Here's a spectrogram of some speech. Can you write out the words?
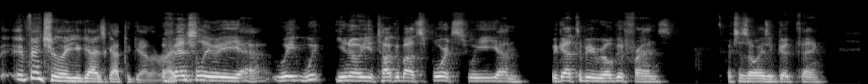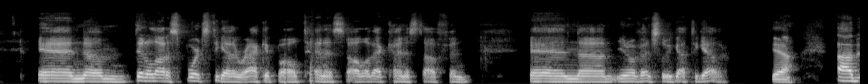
eventually, you guys got together, right? Eventually, we yeah we we you know you talk about sports we um we got to be real good friends, which is always a good thing. And um, did a lot of sports together, racquetball, tennis, all of that kind of stuff. And and um, you know, eventually we got together. Yeah. Uh,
